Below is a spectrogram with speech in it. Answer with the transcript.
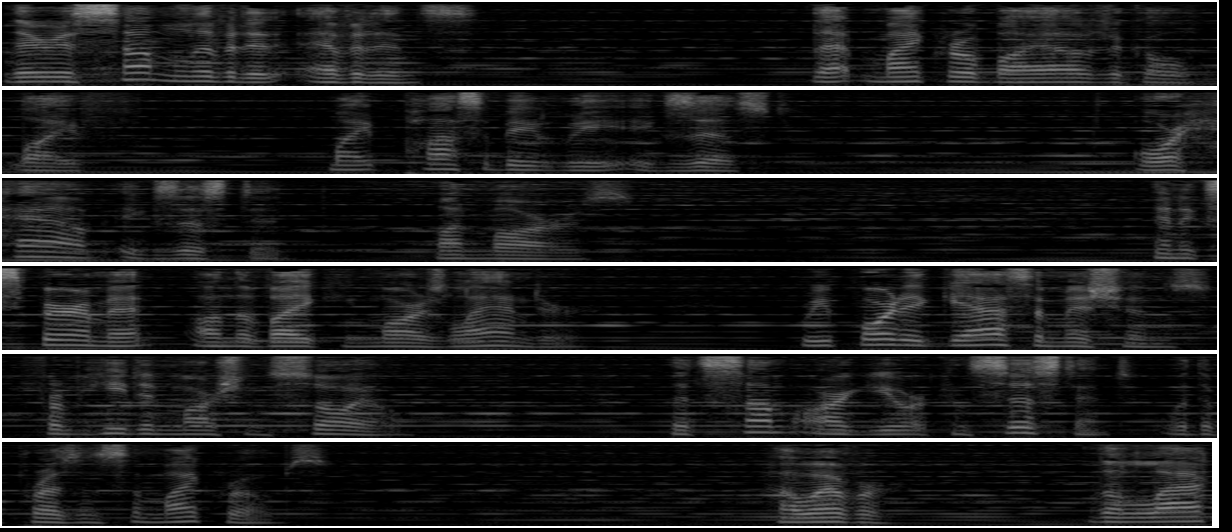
There is some limited evidence that microbiological life might possibly exist or have existed on Mars. An experiment on the Viking Mars lander reported gas emissions from heated Martian soil that some argue are consistent with the presence of microbes. However, the lack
